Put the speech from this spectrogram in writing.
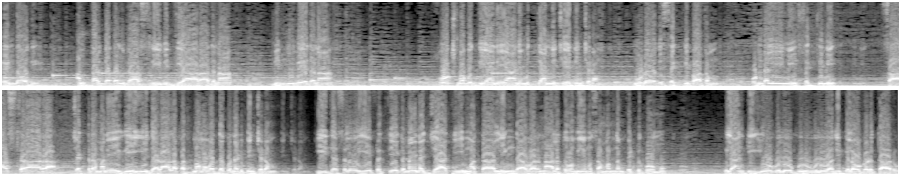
రెండోది అంతర్గతంగా శ్రీ విద్య ఆరాధన బిందు వేదన సూక్ష్మ బుద్ధి అనే ఆణిముత్యాన్ని ఛేదించడం. మూడవది శక్తిపాతం. కుండలిని శక్తిని సహస్రార చక్రమనే వేయి దళాల పద్మము వద్దకు నడిపించడం. ఈ దశలో ఏ ప్రత్యేకమైన జాతి మత లింగ వర్ణాలతో మేము సంబంధం పెట్టుకోము. ఇలాంటి యోగులు గురువులు అని పిలువబడతారు.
